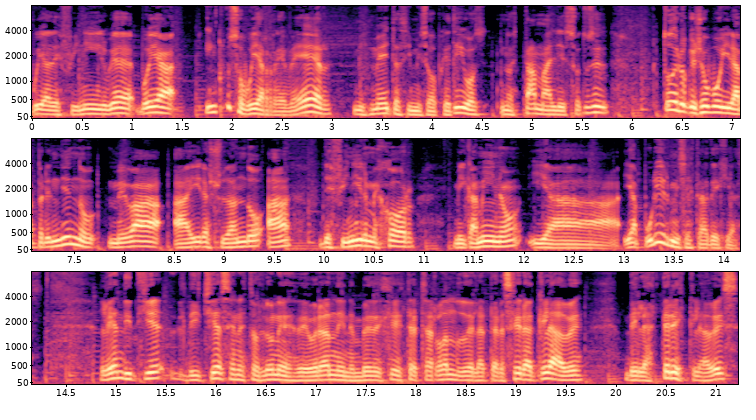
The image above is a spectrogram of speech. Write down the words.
voy a definir, voy a, voy a incluso voy a rever mis metas y mis objetivos, no está mal eso. Entonces, todo lo que yo voy a ir aprendiendo me va a ir ayudando a definir mejor mi camino y a, pulir mis estrategias. Lean Dichias en estos lunes de Branding en BDG está charlando de la tercera clave, de las tres claves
